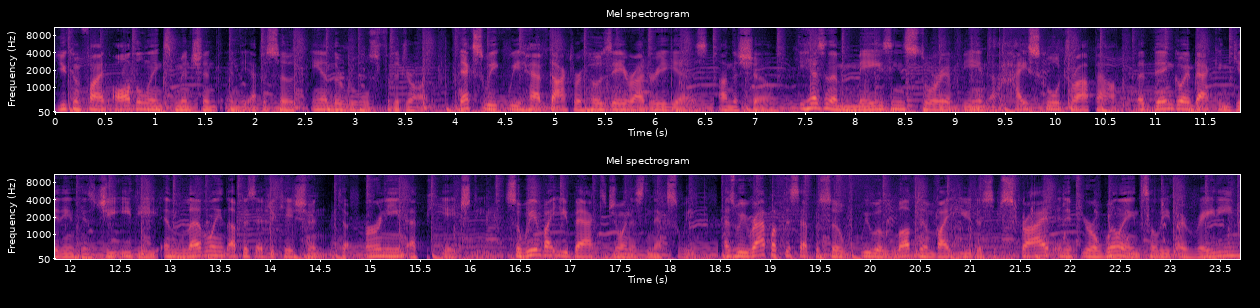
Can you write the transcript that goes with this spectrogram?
You can find all the links mentioned in the episode and the rules for the drawing. Next week, we have Dr. Jose Rodriguez on the show. He has an amazing story of being a high school dropout, but then going back and getting his GED and leveling up his education to earning a PhD. So we invite you back to join us next week. As we wrap up this episode, we would love to invite you to subscribe and if you're willing to leave a rating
